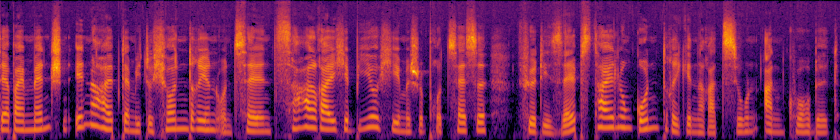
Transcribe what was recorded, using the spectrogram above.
der beim Menschen innerhalb der Mitochondrien und Zellen zahlreiche biochemische Prozesse für die Selbstheilung und Regeneration ankurbelt.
